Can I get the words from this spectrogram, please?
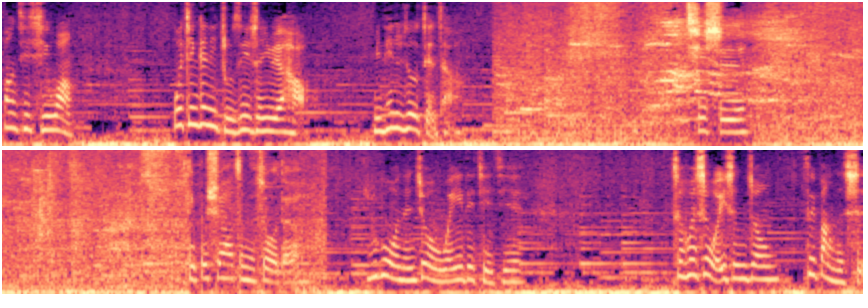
放弃希望，我已经跟你主治医生约好，明天去做检查。其实你不需要这么做的。如果我能救我唯一的姐姐，这会是我一生中最棒的事。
